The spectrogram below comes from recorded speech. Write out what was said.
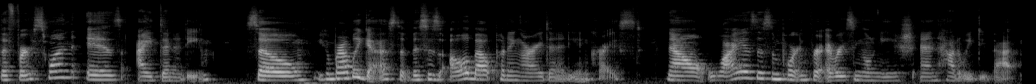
The first one is identity. So, you can probably guess that this is all about putting our identity in Christ. Now, why is this important for every single niche and how do we do that?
